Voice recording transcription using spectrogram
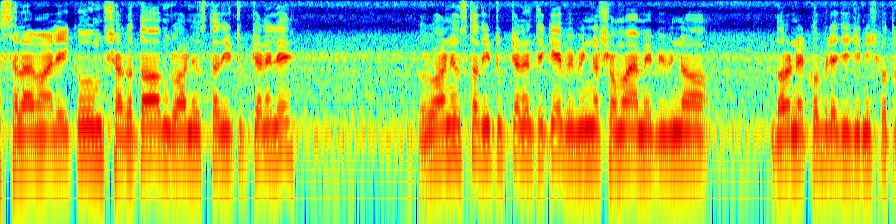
আসসালামু আলাইকুম, স্বাগতম রোহানি উস্তাদ ইউটিউব চ্যানেলে। রোহানি উস্তাদ ইউটিউব চ্যানেল থেকে বিভিন্ন সময় আমি বিভিন্ন ধরনের কবিরাজি জিনিসপত্র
